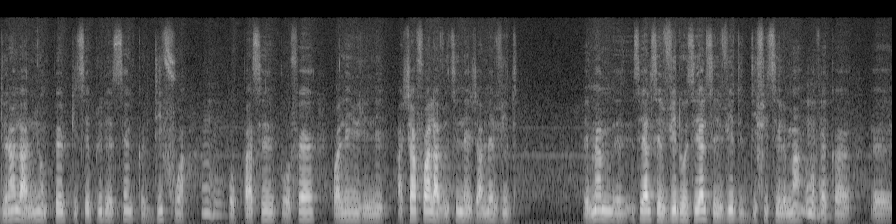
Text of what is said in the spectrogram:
durant la nuit, on peut pisser plus de 5-10 fois mhm. pour passer, pour faire, pour aller uriner. À chaque fois, la vessie n'est jamais vide. Et même euh, si elle se vide aussi, elle se vide difficilement mhm. avec euh, euh,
